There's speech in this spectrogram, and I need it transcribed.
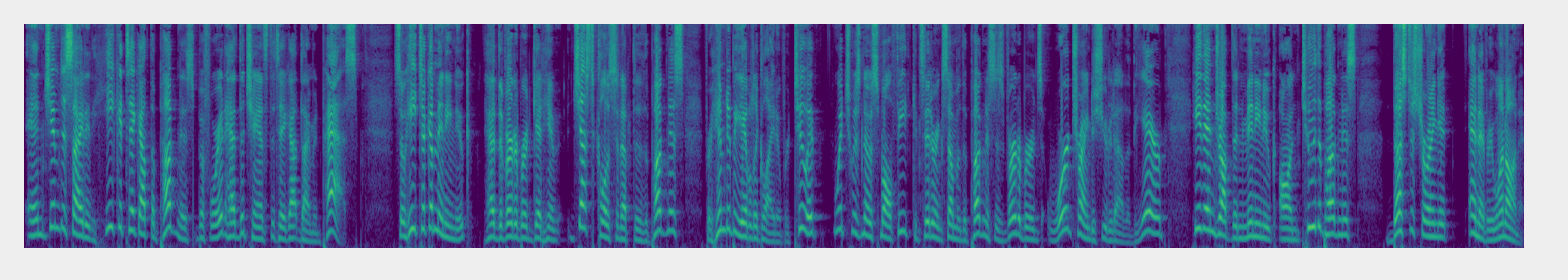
and Jim decided he could take out the Pugnus before it had the chance to take out Diamond Pass. So he took a mini nuke, had the vertibird get him just close enough to the Pugnus for him to be able to glide over to it, which was no small feat considering some of the Pugnus's vertibirds were trying to shoot it out of the air. He then dropped the mini nuke onto the Pugnus, thus destroying it and everyone on it.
